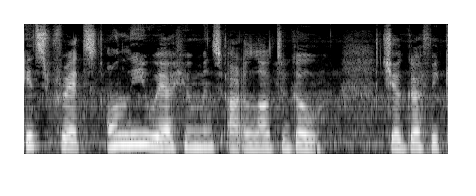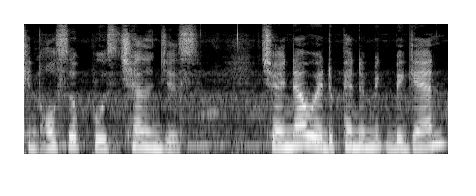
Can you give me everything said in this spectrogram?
it spreads only where humans are allowed to go. Geography can also pose challenges. China, where the pandemic began,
